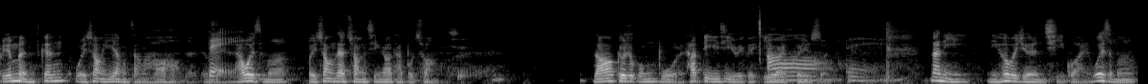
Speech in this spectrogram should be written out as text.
原本跟伟创一样长得好好的，对不对？它为什么伟创在创新高，它不创？是。然后就公布了，它第一季有一个意外亏损。对。那你你会不会觉得很奇怪？为什么？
